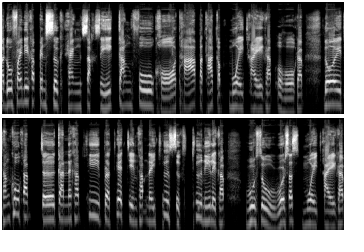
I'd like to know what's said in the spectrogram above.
มาดูไฟนี้ครับเป็นศึกแห่งศักดิ์ศรีกังฟูขอท้าปะทะกับมวยไทยครับโอ้โหครับ โดยทั้งคู่ครับเจอกันนะครับที่ประเทศจีนครับในชื่อศึกชื่อนี้เลยครับวูซู vs มวยไทยครับ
